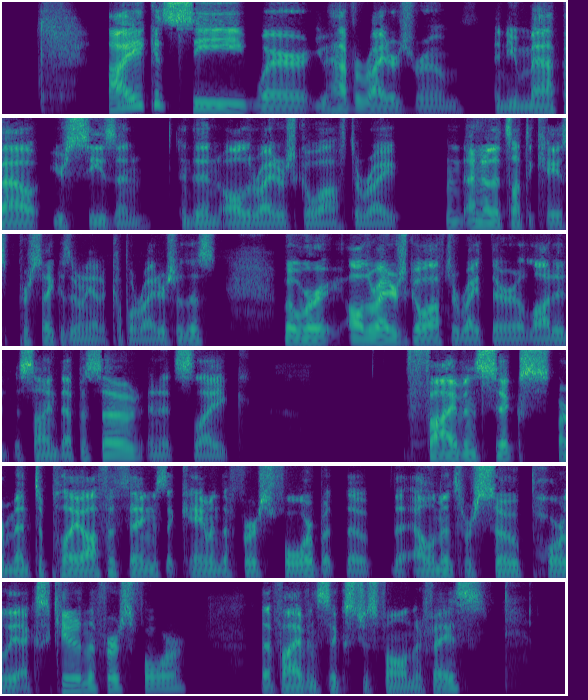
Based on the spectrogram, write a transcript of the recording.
I could see where you have a writer's room and you map out your season, and then all the writers go off to write. I know that's not the case per se because they only had a couple writers for this, but where all the writers go off to write their allotted assigned episode, and it's like five and six are meant to play off of things that came in the first four, but the the elements were so poorly executed in the first four that five and six just fall on their face.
